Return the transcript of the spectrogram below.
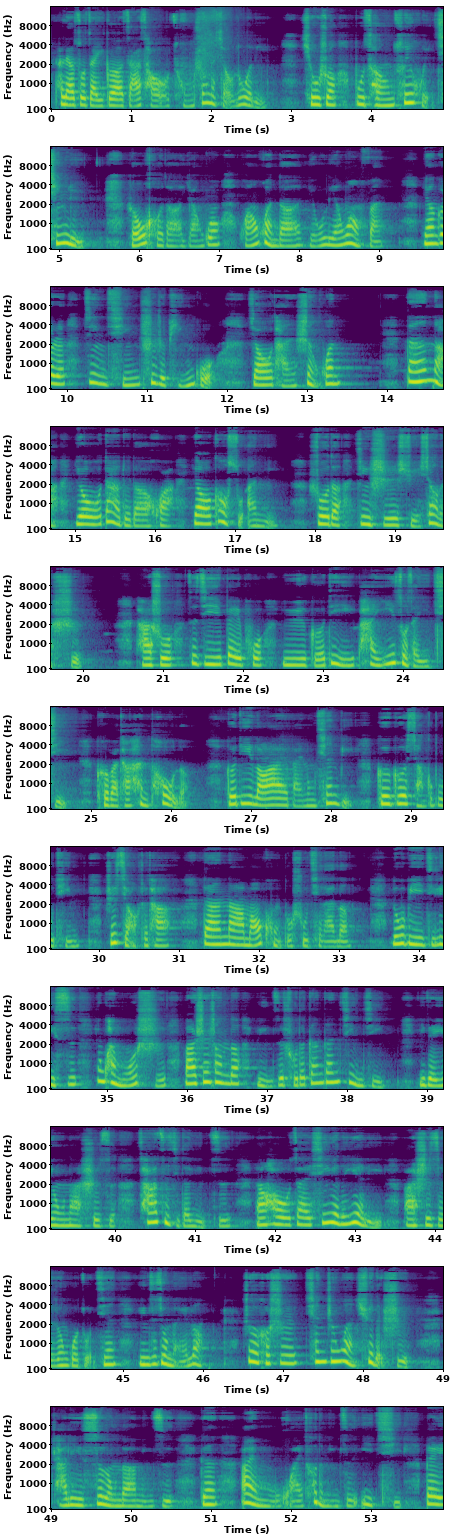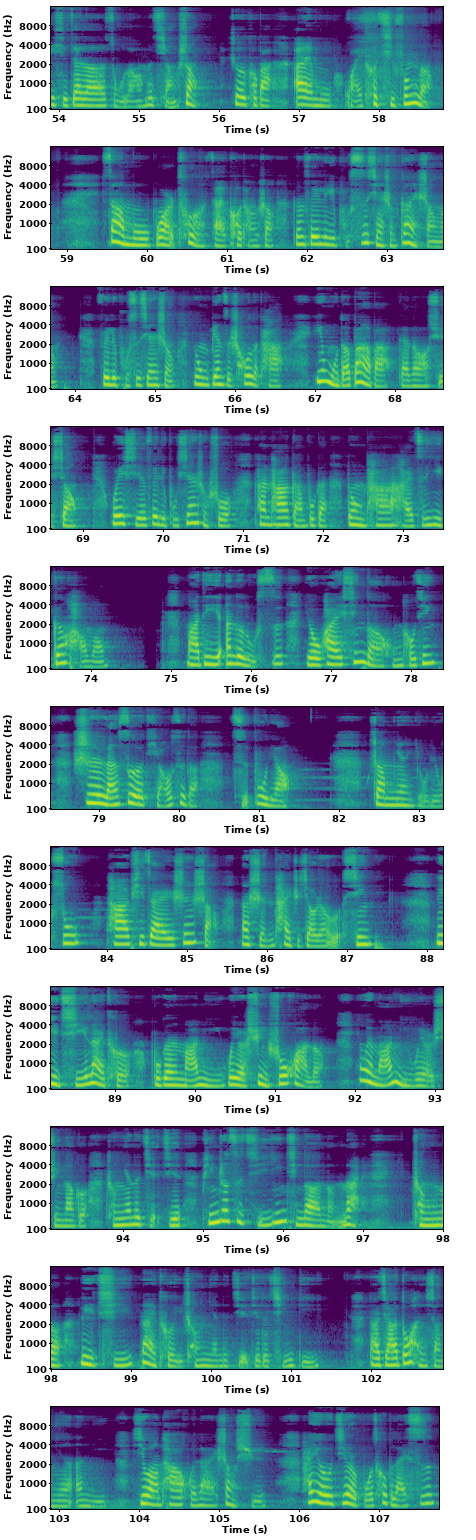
她俩坐在一个杂草丛生的角落里。秋霜不曾摧毁青绿，柔和的阳光缓缓地流连忘返。两个人尽情吃着苹果，交谈甚欢。戴安娜有大堆的话要告诉安妮，说的竟是学校的事。她说自己被迫与格蒂派伊坐在一起，可把她恨透了。格蒂老爱摆弄铅笔，咯咯响个不停，直搅着她。戴安娜毛孔都竖起来了。卢比吉利斯用块磨石把身上的影子除得干干净净。你得用那石子擦自己的影子，然后在新月的夜里把石子扔过左肩，影子就没了。这可是千真万确的事。查理斯隆的名字跟艾姆怀特的名字一起被写在了走廊的墙上，这可把艾姆怀特气疯了。萨姆·博尔特在课堂上跟菲利普斯先生干上了，菲利普斯先生用鞭子抽了他。伊姆的爸爸赶到学校，威胁菲利普先生说：“看他敢不敢动他孩子一根毫毛。”马蒂·安德鲁斯有块新的红头巾，是蓝色条子的紫布料，上面有流苏，他披在身上，那神态直叫人恶心。利奇赖特不跟马米威尔逊说话了，因为马米威尔逊那个成年的姐姐凭着自己殷勤的能耐，成了利奇奈特已成年的姐姐的情敌。大家都很想念安妮，希望她回来上学。还有吉尔伯特·布莱斯，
